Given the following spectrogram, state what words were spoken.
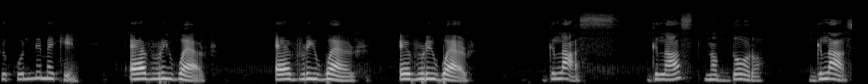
في كل مكان everywhere everywhere everywhere glass glass نضارة glass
